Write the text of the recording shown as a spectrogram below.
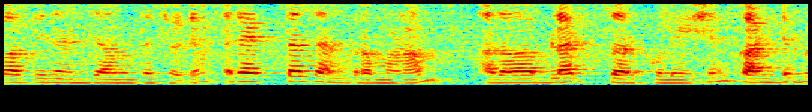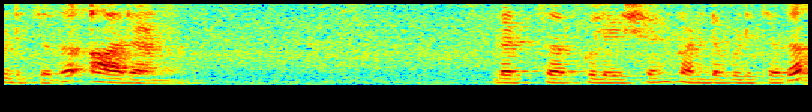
പതിനഞ്ചാമത്തെ ചോദ്യം. രക്തചംക്രമണം അഥവാ ബ്ലഡ് സർക്കുലേഷൻ കണ്ടുപിടിച്ചത് ആരാണ്? ബ്ലഡ് സർക്കുലേഷൻ കണ്ടുപിടിച്ചത്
